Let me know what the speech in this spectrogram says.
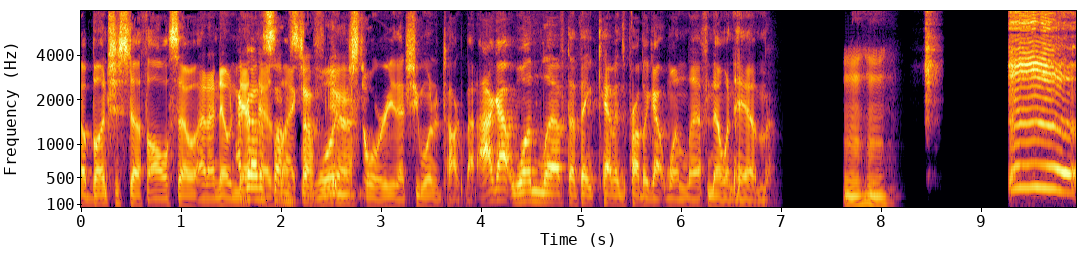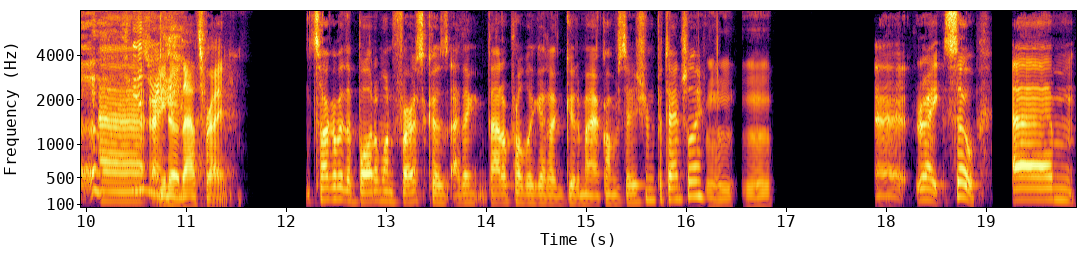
a bunch of stuff also, and I know Neth got has like stuff, one yeah. story that she wanted to talk about. I got one left. I think Kevin's probably got one left, knowing him. Mm-hmm. Uh, You know that's right. Let's talk about the bottom one first, because I think that'll probably get a good amount of conversation potentially. hmm hmm Uh, right. So, um,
